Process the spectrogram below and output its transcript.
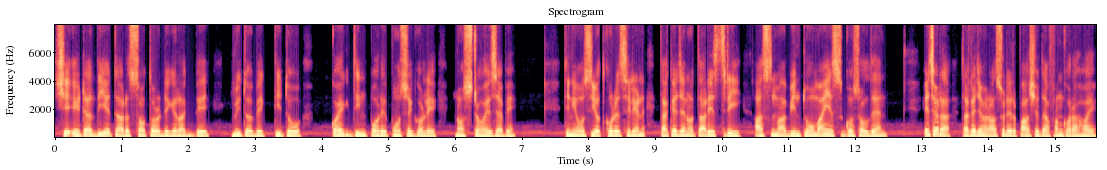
সে এটা দিয়ে তার সতর ডেকে রাখবে। মৃত ব্যক্তি তো কয়েকদিন পরে পৌঁছে গেলে নষ্ট হয়ে যাবে। তিনি ওসিয়ত করেছিলেন, তাকে যেন তার স্ত্রী আসমা বিন্তু ওমাইস গোসল দেন। এছাড়া তাকে যেন রাসুলের পাশে দাফন করা হয়।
